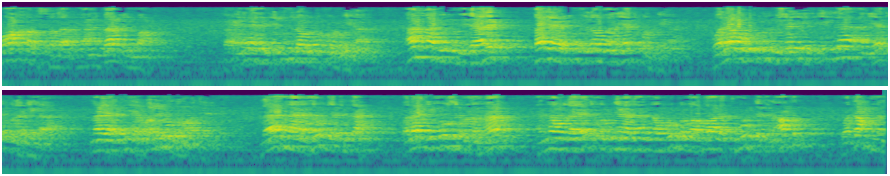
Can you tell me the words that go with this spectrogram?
مؤخر الصلاة يعني باقي المرأة فحينئذ يجوز له الدخول بها. أما بدون ذلك فلا يجوز له أن يدخل بها وله كل شيء إلا أن يدخل بها. ما يأتيها الرجل بامرأته لأنها زوجة له ولكن يوصي العلماء أنه لا يدخل بها لأنه ربما طالت مدة العقد وتحمل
